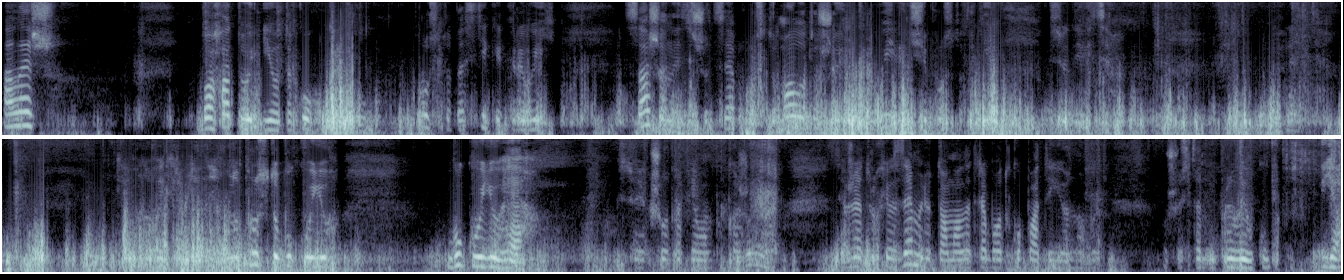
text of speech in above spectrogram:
Але ж багато і отакого кривого. Просто настільки кривий саженець, що це просто мало того, що він кривий, він ще просто такий, все, дивіться. Гляньте. Яке воно викривлене. Воно просто буквою, буквою Г. Ось, якщо так я вам покажу. Це вже трохи в землю там, але треба откопати його, мабуть. Щось там і прививку я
